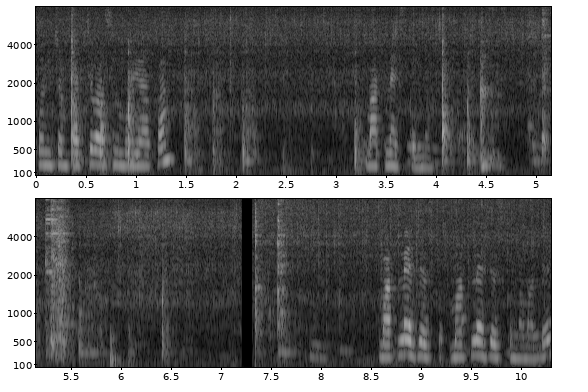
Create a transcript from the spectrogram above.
కొంచెం పచ్చి వాసన పోయాక మటన్ వేసుకుందాం. మటన్ వేసేసు మటన్ వేసేసుకుందామండి.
